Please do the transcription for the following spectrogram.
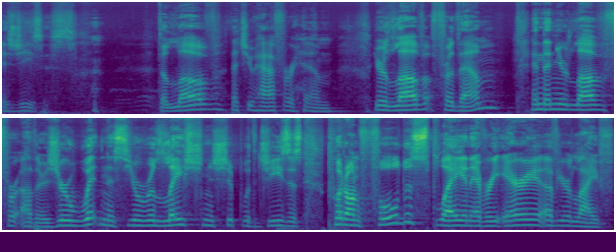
is Jesus. the love that you have for him your love for them, and then your love for others. Your witness, your relationship with Jesus put on full display in every area of your life.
